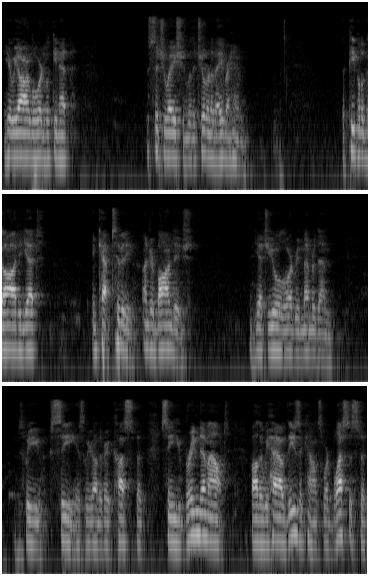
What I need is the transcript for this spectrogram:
Here we are, Lord, looking at the situation with the children of Abraham, the people of God, and yet in captivity, under bondage. And yet you, O Lord, remember them as we see, as we are on the very cusp of seeing you bring them out Father, we have these accounts. Lord, bless us to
